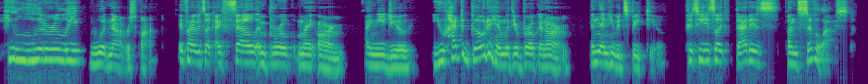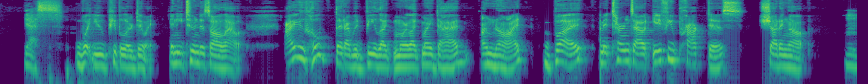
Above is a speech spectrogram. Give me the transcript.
he literally would not respond if I was like, I fell and broke my arm, I need you, you had to go to him with your broken arm and then he would speak to you. Cause he's like, that is uncivilized. Yes. What you people are doing. And he tuned us all out. I hope that I would be like more like my dad. I'm not. But it turns out if you practice shutting up, mm.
